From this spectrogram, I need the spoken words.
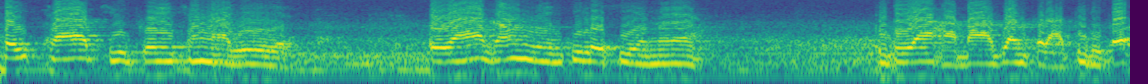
စိတ်ထားဖြူဖွေးချမ်းသာရေးတရားကောင်းရင်ကြည့်လို့ရှိရင်လည်းဒီတရားဟာဘာကြောင့်ဆိုတာသိပြီပေါ့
